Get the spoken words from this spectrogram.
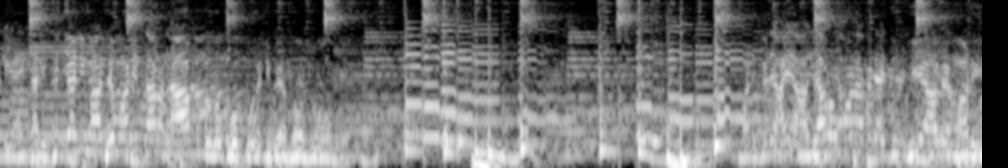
મારી અહીં તારી જગ્યાની માથે મારી તારા નામનો રખો પૂરેની બેઠો છું. મારી ઘરે અહીંયા હજારો માણા ઘરે દુખી આવે મારી.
